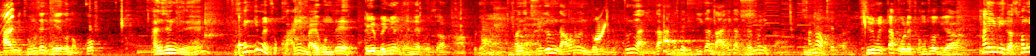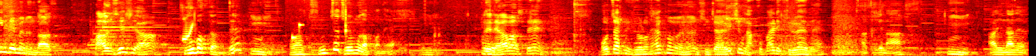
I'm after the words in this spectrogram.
하임이 동생 계획은 없고? 안 생기네. 생기면 좋고 아니면 말고인데 이게 몇 년 됐네 벌써. 아 그래? 아, 근데 지금 나오면 너무 늦둥이 아닌가? 아 근데 네가 나이가 젊으니까 상관없겠다. 지금이 딱 원래 정석이야. 하임이가 성인 되면은 나 43이야. 그거밖에 안 돼? 응. 와 진짜 젊은 아빠네. 근데 내가 봤을 때 어차피 결혼할 거면은 진짜 일찍 낳고 빨리 길러야 돼. 아 그게 나아? 응. 아니 나는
